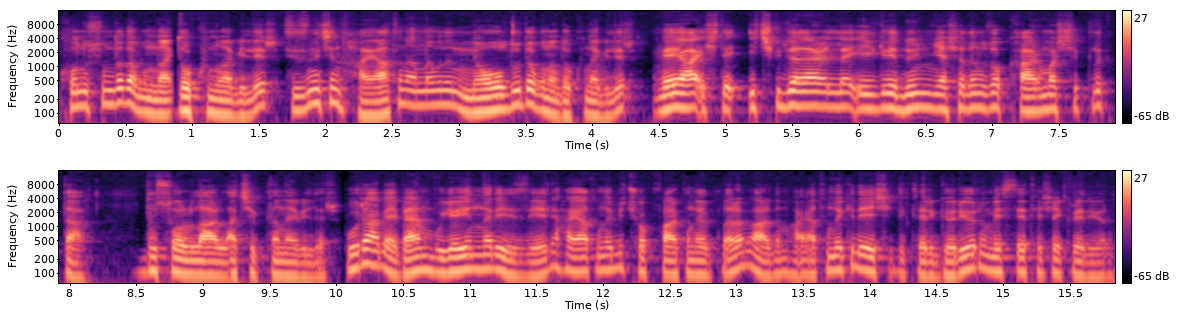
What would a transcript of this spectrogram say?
konusunda da bunlar dokunulabilir. Sizin için hayatın anlamının ne olduğu da buna dokunabilir. Veya işte içgüdülerle ilgili dün yaşadığımız o karmaşıklık da bu sorularla açıklanabilir. Buğra Bey ben bu yayınları izleyeli hayatımda birçok farkındalıklara vardım. Hayatımdaki değişiklikleri görüyorum ve size teşekkür ediyorum.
